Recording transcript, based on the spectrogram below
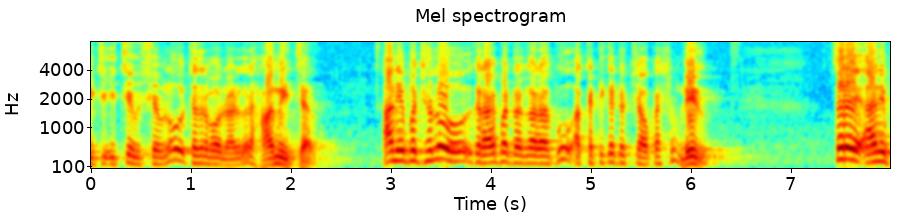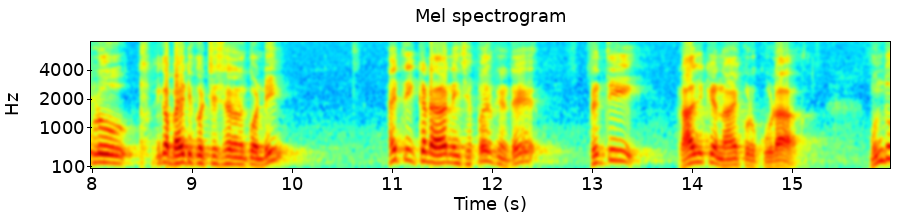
ఇచ్చి ఇచ్చే విషయంలో చంద్రబాబు నాయుడు గారు హామీ ఇచ్చారు. ఆ నేపథ్యంలో ఇక రాయపాటి రంగారావుకు అక్కడ టికెట్ వచ్చే అవకాశం లేదు. సరే ఆయన ఇప్పుడు ఇంకా బయటకు వచ్చేసారనుకోండి. అయితే ఇక్కడ నేను చెప్పాలి ప్రతి రాజకీయ నాయకుడు కూడా ముందు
